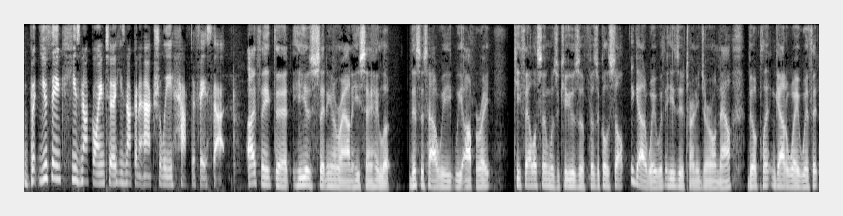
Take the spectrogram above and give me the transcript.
But you think he's not going to, he's not going to actually have to face that? I think that he is sitting around and he's saying, hey, look, this is how we, we operate. Keith Ellison was accused of physical assault. He got away with it. He's the attorney general now. Bill Clinton got away with it.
